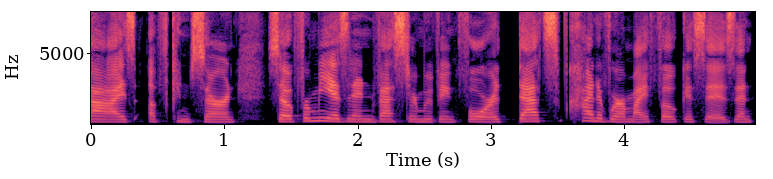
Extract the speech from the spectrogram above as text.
guise of concern. So for me as an investor moving forward, that's kind of where my focus is. And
